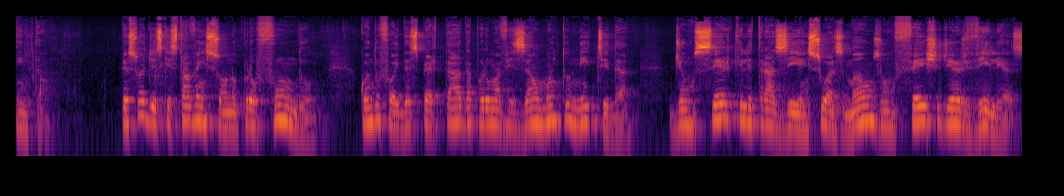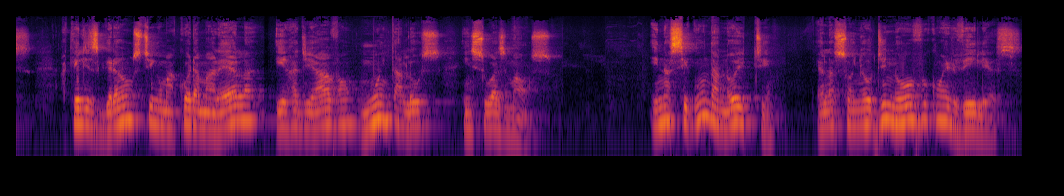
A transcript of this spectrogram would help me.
Então, a pessoa diz que estava em sono profundo quando foi despertada por uma visão muito nítida de um ser que lhe trazia em suas mãos um feixe de ervilhas. Aqueles grãos tinham uma cor amarela e irradiavam muita luz em suas mãos. E na segunda noite, ela sonhou de novo com ervilhas.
